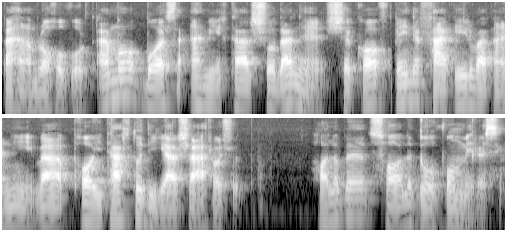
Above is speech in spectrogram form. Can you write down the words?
به همراه آورد. اما باعث عمیقتر شدن شکاف بین فقیر و غنی و پایتخت و دیگر شهرها شد. حالا به سوال دوم می‌رسیم.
